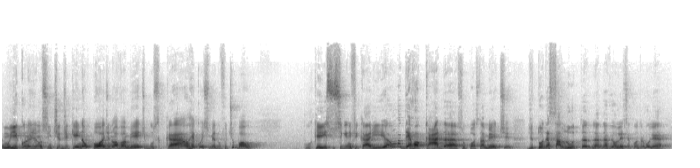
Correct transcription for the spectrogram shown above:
Um ícone no sentido de quem não pode novamente buscar o reconhecimento do futebol. Porque isso significaria uma derrocada, supostamente, de toda essa luta né, da violência contra a mulher.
